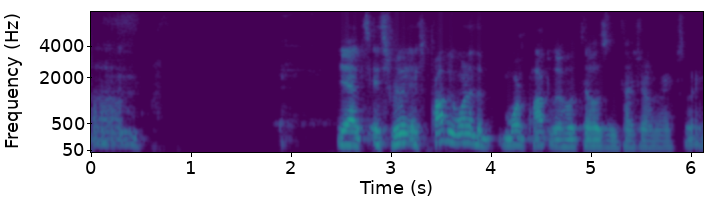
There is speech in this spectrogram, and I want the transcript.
Um, yeah, it's it's really it's probably one of the more popular hotels in Taichung actually.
